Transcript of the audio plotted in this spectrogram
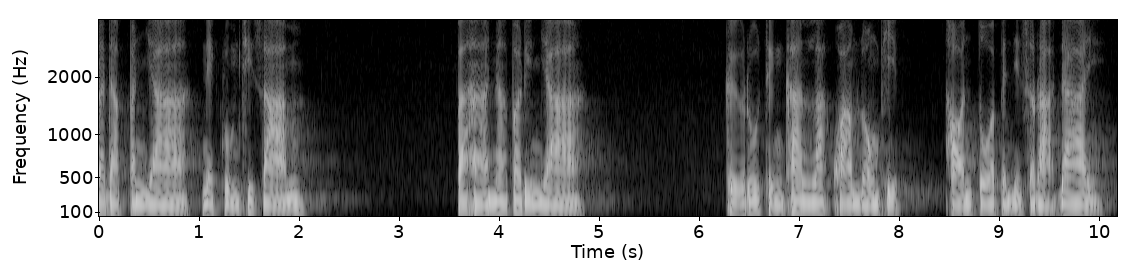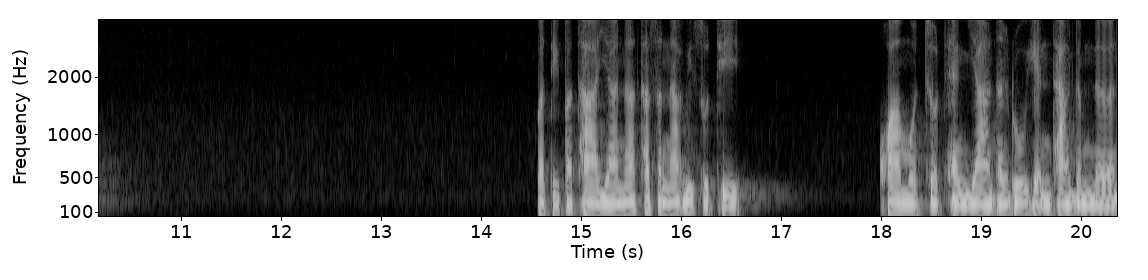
ระดับปัญญาในกลุ่มที่สามปหานาปริญญา คือรู้ถึงขั้นละความหลงผิด ถอนตัวเป็นอิสระได้ ปฏิปทาญาณทัศนวิสุทธิ ความหมดจดแห่งญาณอันรู้เห็นทางดำเนิน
